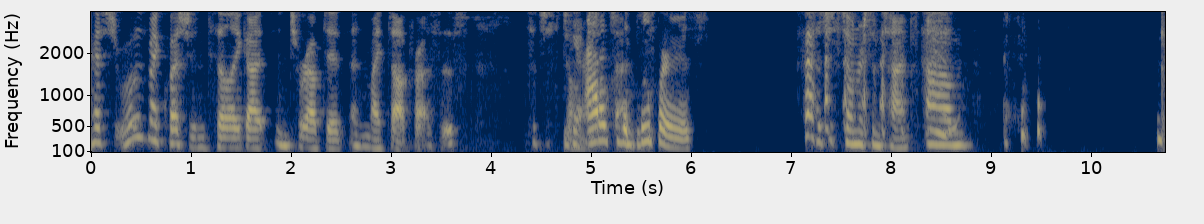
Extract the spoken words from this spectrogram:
question. What was my question until I got interrupted in my thought process? Such a stoner. You can add it to the bloopers. Such a stoner sometimes. Um, I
